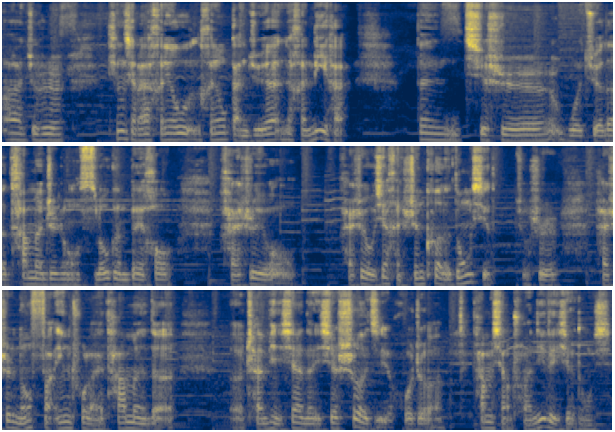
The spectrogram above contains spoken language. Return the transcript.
啊，就是听起来很有很有感觉，就很厉害。但其实我觉得他们这种 slogan 背后还是有还是有些很深刻的东西的，就是还是能反映出来他们的呃产品线的一些设计或者他们想传递的一些东西。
